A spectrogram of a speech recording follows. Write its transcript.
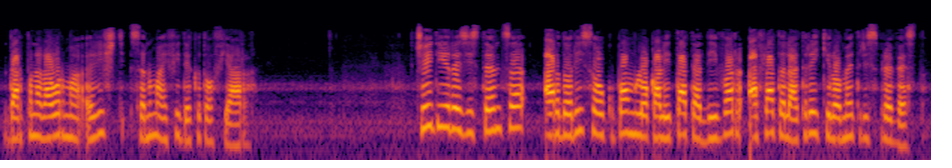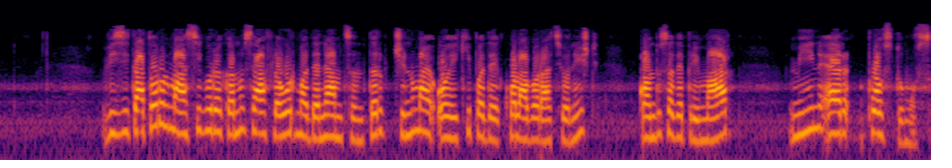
dar până la urmă riști să nu mai fi decât o fiară. Cei din rezistență ar dori să ocupăm localitatea Diver, aflată la 3 km spre vest. Vizitatorul mă asigură că nu se află urmă de neamț în târg, ci numai o echipă de colaboraționiști, condusă de primar, Min Er Postumus.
